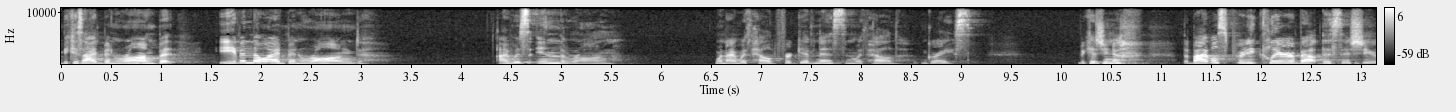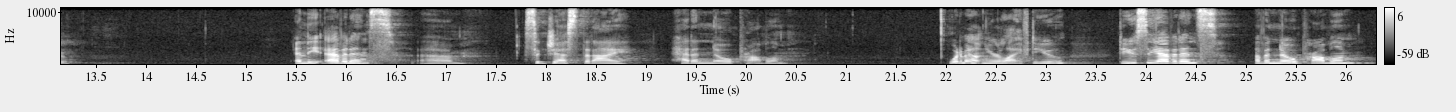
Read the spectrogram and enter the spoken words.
Because I'd been wrong, but even though I'd been wronged, I was in the wrong when I withheld forgiveness and withheld grace. Because, you know, the Bible's pretty clear about this issue. And the evidence um, suggests that I had a know problem. What about in your life? Do you, do you see evidence of a know problem?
